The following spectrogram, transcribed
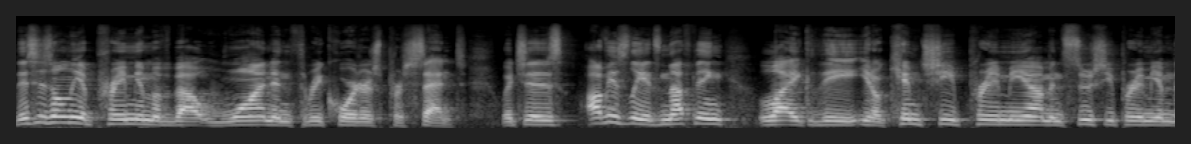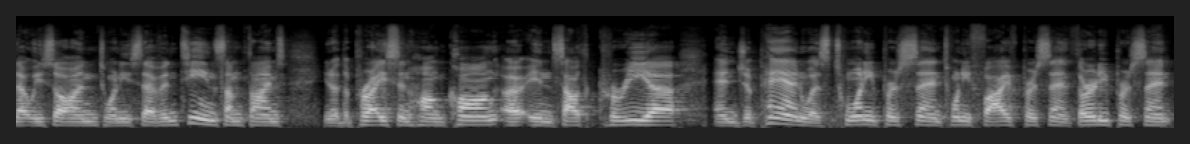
This is only a premium of about one and three quarters percent, which is obviously it's nothing like the you know kimchi premium and sushi premium that we saw in 2017. Sometimes you know the price in Hong Kong, uh, in South Korea and Japan was 20 percent, 25 percent, 30 percent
